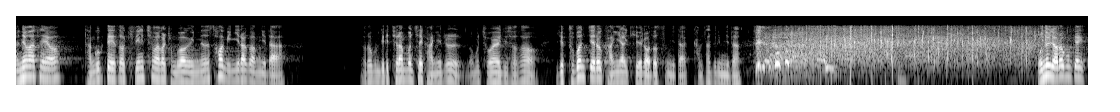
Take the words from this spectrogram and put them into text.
안녕하세요. 단국대에서 기생충학을 전공하고 있는 서민이라고 합니다. 여러분들이 지난번 제 강의를 너무 좋아해 주셔서 이게 두 번째로 강의할 기회를 얻었습니다. 감사드립니다. 오늘 여러분께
